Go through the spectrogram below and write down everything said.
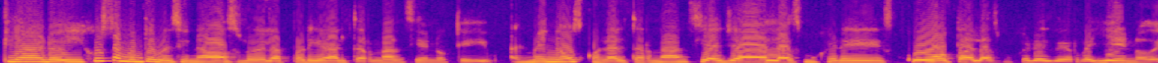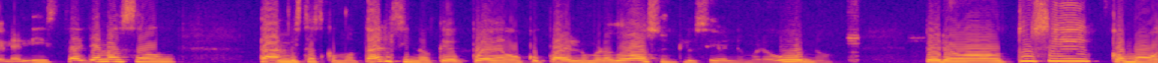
Claro, y justamente mencionabas lo de la paridad de alternancia, ¿no? Que al menos con la alternancia ya las mujeres cuota, las mujeres de relleno de la lista, ya no son tan vistas como tal, sino que pueden ocupar el número dos o inclusive el número uno. Pero tú sí, como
